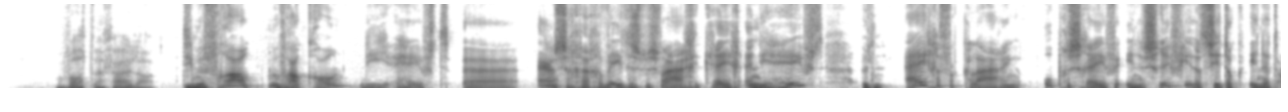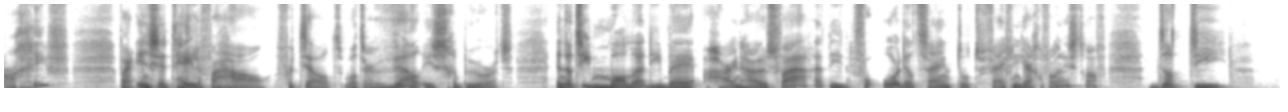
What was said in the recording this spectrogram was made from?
Wat een vuilaard. Die mevrouw, mevrouw Kroon, die heeft eh, ernstige gewetensbezwaren gekregen. En die heeft een eigen verklaring opgeschreven in een schriftje. Dat zit ook in het archief. Waarin ze het hele verhaal vertelt. Wat er wel is gebeurd. En dat die mannen die bij haar in huis waren. Die veroordeeld zijn tot 15 jaar gevangenisstraf. Dat die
